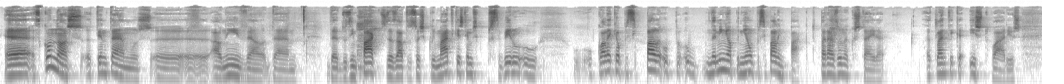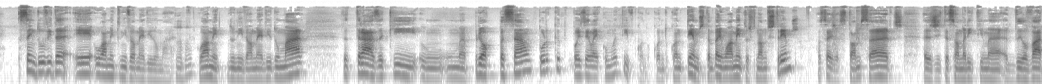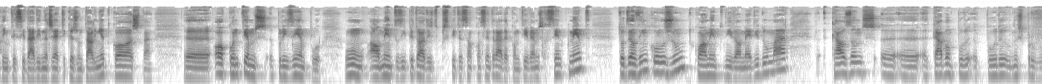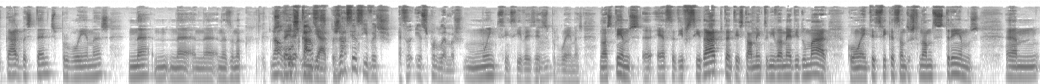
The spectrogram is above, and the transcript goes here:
Uh, quando nós tentamos, uh, ao nível da, da, dos impactos das alterações climáticas, temos que perceber o, o, qual é que é o principal, o, na minha opinião, o principal impacto para a zona costeira atlântica e estuários. Sem dúvida é o aumento do nível médio do mar. Uhum. O aumento do nível médio do mar traz aqui um, uma preocupação porque depois ele é cumulativo. Quando, quando, quando temos também um aumento dos fenómenos extremos, ou seja, storm surge, agitação marítima de elevada intensidade energética junto à linha de costa, uh, ou quando temos, por exemplo, um aumento dos episódios de precipitação concentrada, como tivemos recentemente, todos eles em conjunto com o aumento do nível médio do mar, causam-nos, uh, uh, acabam por, por nos provocar bastantes problemas na, na, na, na zona costeira casos imediata. já sensíveis a esses problemas. Muito sensíveis a esses uhum. problemas. Nós temos uh, essa diversidade, portanto, este aumento do nível médio do mar, com a intensificação dos fenómenos extremos, um,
